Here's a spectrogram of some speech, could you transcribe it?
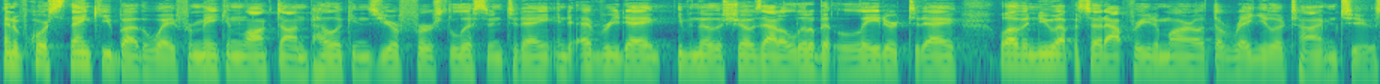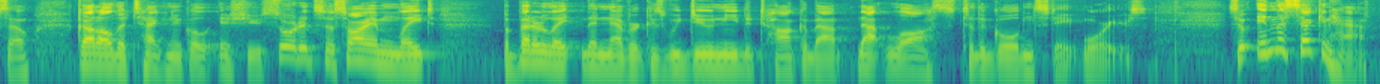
And of course, thank you, by the way, for making Locked On Pelicans your first listen today and every day. Even though the show's out a little bit later today, we'll have a new episode out for you tomorrow at the regular time, too. So, got all the technical issues sorted. So, sorry I'm late, but better late than never because we do need to talk about that loss to the Golden State Warriors. So, in the second half,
